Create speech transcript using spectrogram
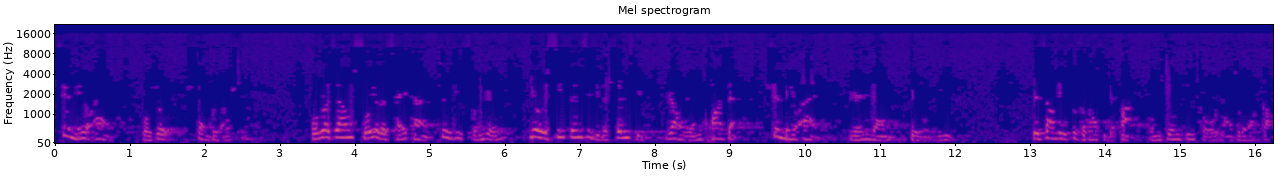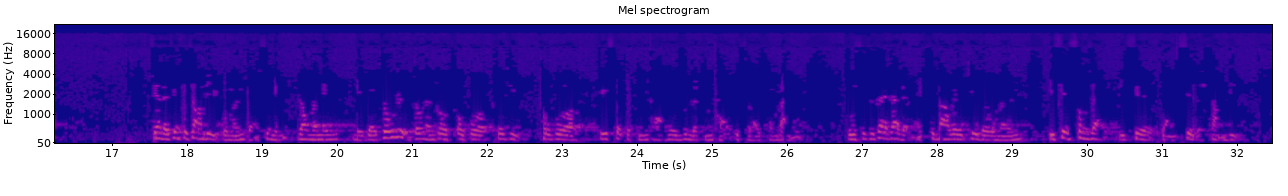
却没有爱，我就算不了什么。我若将所有的财产助力穷人，又牺牲自己的身体让人夸赞，却没有爱，仍然对我无益。对上帝祝福他自己的话，我们先低头来做个祷告。亲爱的天父上帝，我们感谢您，让我们每每个周日都能够透过科技、透过 Facebook 平台还有 Zoom 的平台一起来崇拜你。主实实在在的，你是那位记得我们一切颂赞、一切感谢的上帝。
